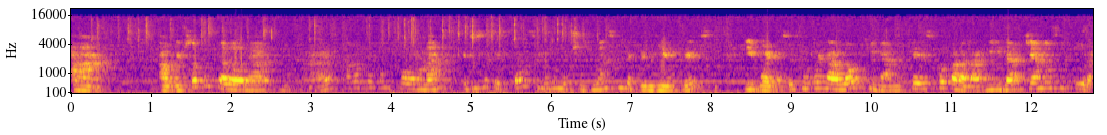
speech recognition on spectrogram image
a abrir su computadora, entrar a la plataforma, entonces están siendo muchos más independientes y bueno, ese es un regalo gigantesco para la vida, ya no futura,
